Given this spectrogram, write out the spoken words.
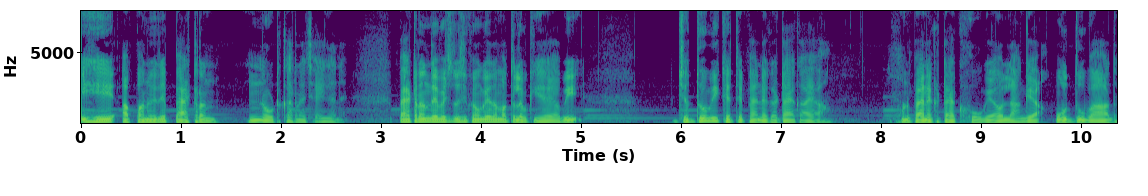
ਇਹ ਆਪਾਂ ਨੂੰ ਇਹਦੇ ਪੈਟਰਨ ਨੋਟ ਕਰਨੇ ਚਾਹੀਦੇ ਨੇ। ਪੈਟਰਨ ਦੇ ਵਿੱਚ ਤੁਸੀਂ ਕਹੋਗੇ ਇਹਦਾ ਮਤਲਬ ਕੀ ਹੋਇਆ ਵੀ ਜਦੋਂ ਵੀ ਕਿਤੇ ਪੈਨਿਕ ਅਟੈਕ ਆਇਆ, ਹੁਣ ਪੈਨਿਕ ਅਟੈਕ ਹੋ ਗਿਆ, ਉਹ ਲੰਘ ਗਿਆ, ਉਸ ਤੋਂ ਬਾਅਦ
